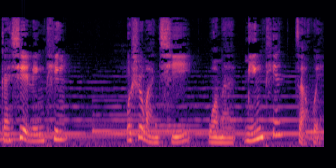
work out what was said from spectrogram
感谢聆听，我是晚琪，我们明天再会。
